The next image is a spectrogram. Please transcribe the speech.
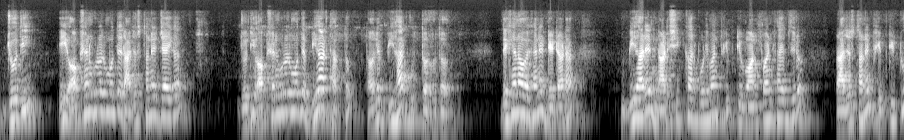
যদি এই অপশানগুলোর মধ্যে রাজস্থানের জায়গা, যদি অপশানগুলোর মধ্যে বিহার থাকতো, তাহলে বিহার উত্তর হতো। দেখে নাও এখানে ডেটাটা বিহারের নারী শিক্ষার পরিমাণ fifty one point five zero রাজস্থানের fifty two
